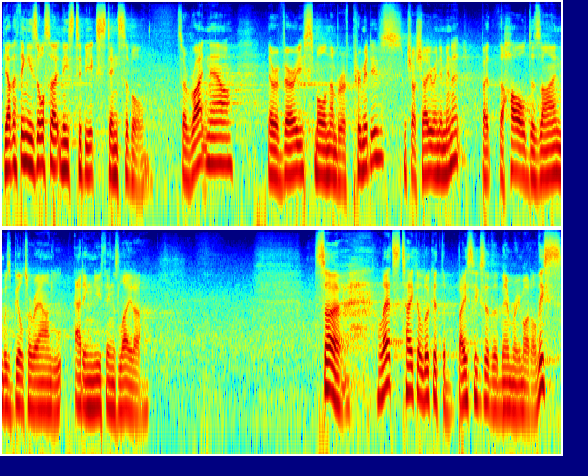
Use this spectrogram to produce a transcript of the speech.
The other thing is also it needs to be extensible. So right now, there are a very small number of primitives, which I'll show you in a minute, but the whole design was built around adding new things later. So let's take a look at the basics of the memory model. This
